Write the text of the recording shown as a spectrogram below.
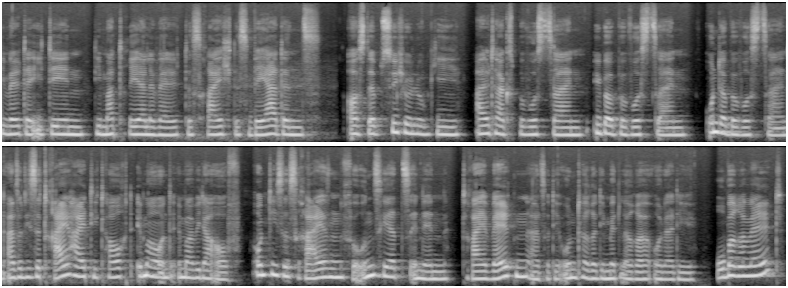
die Welt der Ideen, die materielle Welt, das Reich des Werdens, aus der Psychologie, Alltagsbewusstsein, Überbewusstsein, Unterbewusstsein. Also diese Dreiheit, die taucht immer und immer wieder auf. Und dieses Reisen für uns jetzt in den drei Welten, also die untere, die mittlere oder die obere Welt,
